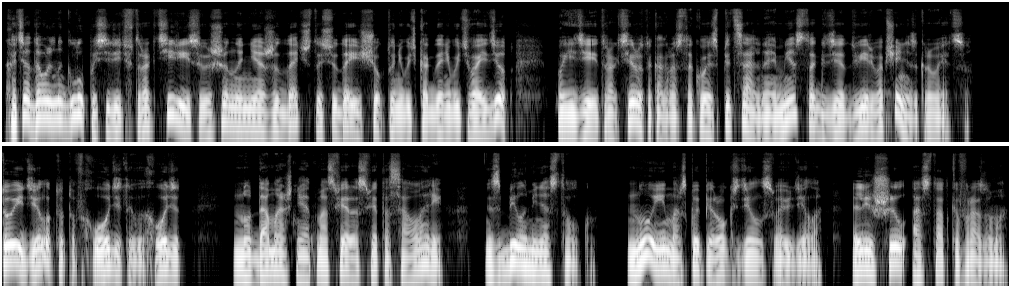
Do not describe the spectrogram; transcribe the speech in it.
Хотя довольно глупо сидеть в трактире и совершенно не ожидать, что сюда еще кто-нибудь когда-нибудь войдет. По идее, трактир — это как раз такое специальное место, где дверь вообще не закрывается. То и дело, кто-то входит и выходит. Но домашняя атмосфера света Салари сбила меня с толку. Ну и морской пирог сделал свое дело. Лишил остатков разума.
